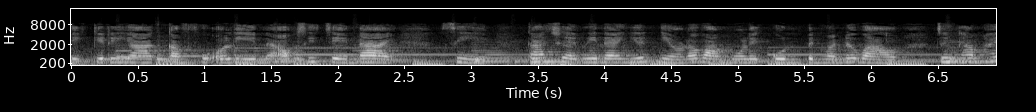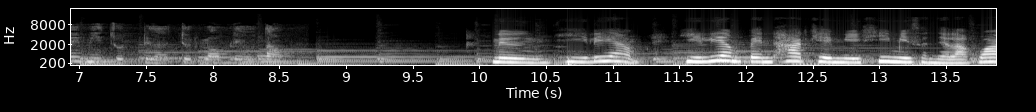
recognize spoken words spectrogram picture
ฏิกิริยากับฟูออรีนและออกซิเจนได้ 4. การเฉื่อยมีแรงยึดเหนี่ยวระหว่างโมเลกุลเป็นวันเดอร์วาลจึงทำให้มีจุดเดือดจุดล้อมเหลวต่ำ 1. ฮีเลียม ฮีเลียมเป็นธาตุเคมีที่มีสัญลักษณ์ว่า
